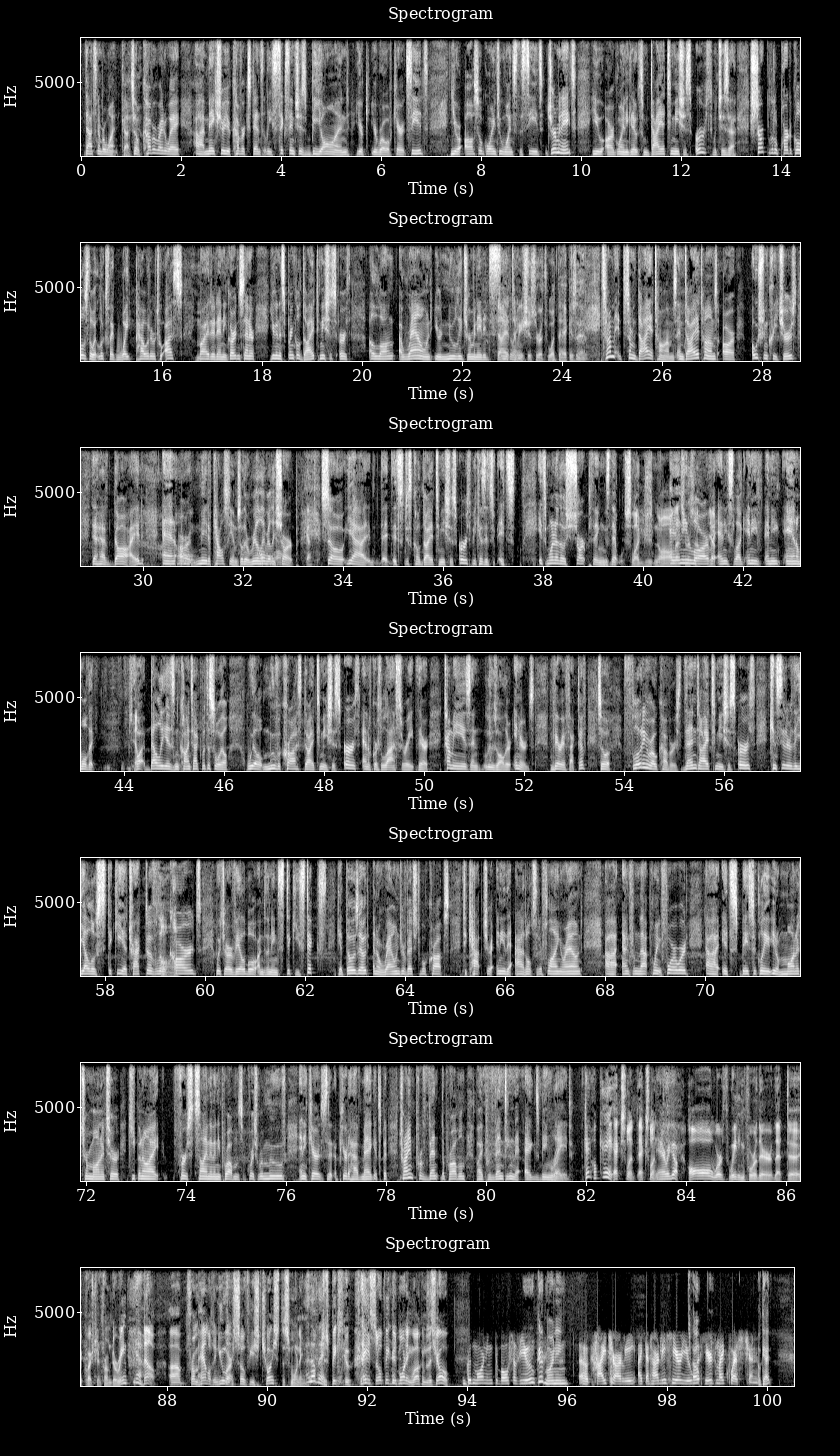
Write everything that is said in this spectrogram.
That's number one. Gotcha. So cover right away. Uh, make sure your cover extends at least six inches beyond your your row of carrot seeds. You're also going to once the seeds germinate, you are going to get out some diatomaceous earth, which is a sharp little particles, though it looks like white powder to us. Buy it at any garden center. You're going to sprinkle diatomaceous earth along around your newly germinated seedlings. Diatomaceous earth. What the heck is that? It's from it's from diatoms, and diatoms are ocean creatures that have died and oh. are made of calcium, so they're really, Oh, really oh, sharp. gotcha. So yeah, it, it's just called diatomaceous earth because it's it's it's one of those sharp things that Slugs and all that any sort of stuff. larva, Yep. any slug, any any animal that b- belly is in contact with the soil will move across diatomaceous earth and, of course, lacerate their tummies and lose all their innards. Very effective. So, floating row covers, then diatomaceous earth. Consider the yellow, sticky, attractive little cards, which are available under the name Sticky Sticks. Get those out and around your vegetable crops to capture any of the adults that are flying around. Uh, and from that point forward, uh, it's basically, you know, monitor, monitor, keep an eye. First sign of any problems, of course, remove any carrots that appear to have maggots, but try and prevent the problem by preventing the eggs being laid. Okay. Okay, excellent, excellent. There we go. All worth waiting for there, that uh, question from Doreen. Yeah. Now, um, from Hamilton, you are Sophie's choice this morning. I love that. To speak to. Hey, Sophie, good morning. Welcome to the show. Good morning to both of you. Good morning. Uh, hi, Charlie. I can hardly hear you, Oh. but here's my question. Okay.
